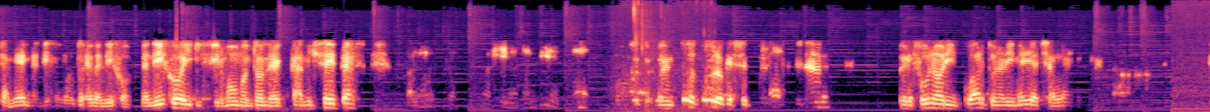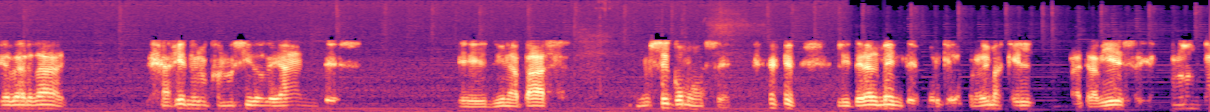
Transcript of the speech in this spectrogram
También bendijo, eh, bendijo, bendijo y, firmó un montón de camisetas. Todo, todo lo que se puede imaginar, pero fue una hora y cuarto, una hora y media charlando. Es verdad, habiéndolo conocido de antes, eh, de una paz, no sé cómo hace, literalmente, porque los problemas que él atraviesa y afronta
